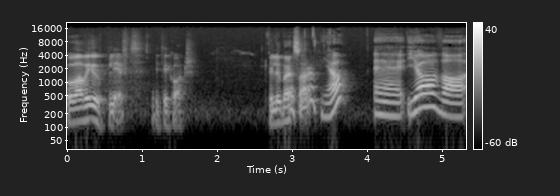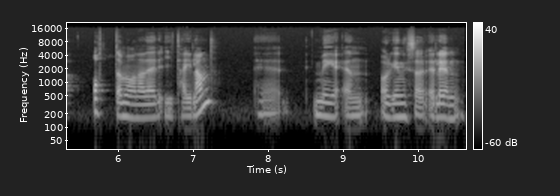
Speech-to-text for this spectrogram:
på vad vi upplevt lite kort. Vill du börja Sara? Ja. Eh, jag var åtta månader i Thailand eh, med en, organisa- eller en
